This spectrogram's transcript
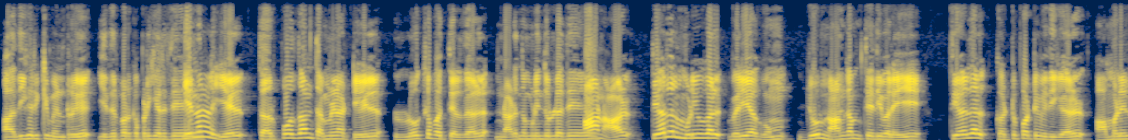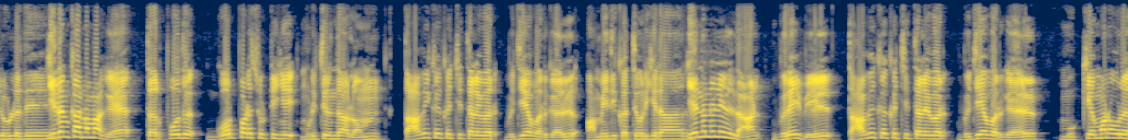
அதிகரிக்கும் என்று எதிர்பார்க்கப்படுகிறது. இந்த நிலையில் தற்போதுதான் தமிழ்நாட்டில் லோக்சபா தேர்தல் நடந்து முடிந்துள்ளது? ஆனால் தேர்தல் முடிவுகள் வெளியாகும் ஜூன் நான்காம் தேதி வரை தேர்தல் கட்டுப்பாட்டு விதிகள் அமலில் உள்ளது. இதன் காரணமாக தற்போது கோட்பாடு சுட்டிங்கை முடித்திருந்தாலும் தாவிக கட்சி தலைவர் விஜய் அவர்கள் அமைதி கத்து வருகிறார். இந்த நிலையில்தான் விரைவில் தாவிக கட்சி தலைவர் விஜய் அவர்கள் முக்கியமான ஒரு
